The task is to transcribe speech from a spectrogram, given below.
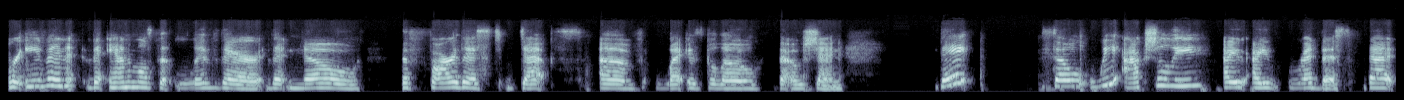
or even the animals that live there that know the farthest depths of what is below the ocean. They, so we actually, I, I read this that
